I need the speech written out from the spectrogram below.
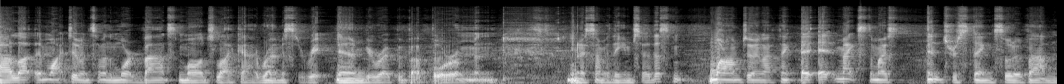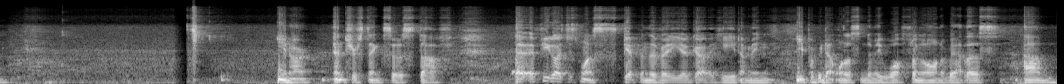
uh, like they might do in some of the more advanced mods like uh, Roma Surrectum, Europa Barbarorum and you know some of them. So this one I'm doing I think it, it makes the most interesting sort of um, you know, interesting sort of stuff. Uh, if you guys just want to skip in the video, go ahead. I mean, you probably don't want to listen to me waffling on about this. Um,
